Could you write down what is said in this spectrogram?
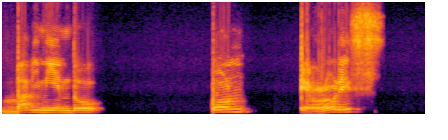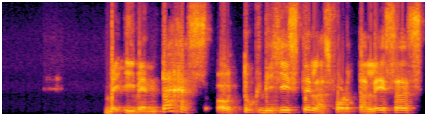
va viniendo con errores y ventajas, o tú dijiste las fortalezas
